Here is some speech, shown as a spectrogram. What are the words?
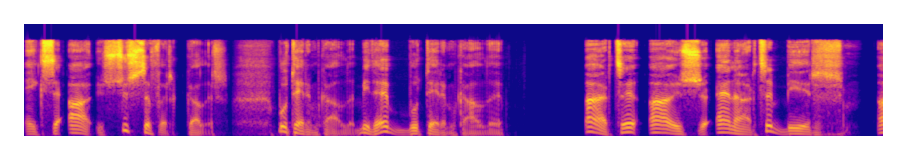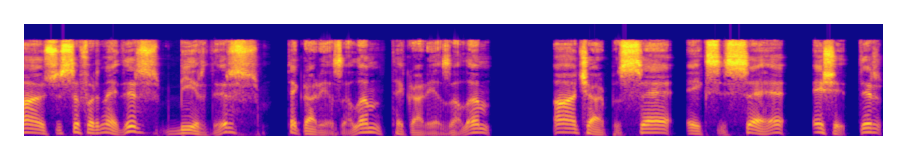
eksi a üssü 0 kalır. Bu terim kaldı. Bir de bu terim kaldı artı a üssü n artı 1. a üssü 0 nedir? 1'dir. Tekrar yazalım, tekrar yazalım. a çarpı s eksi s eşittir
